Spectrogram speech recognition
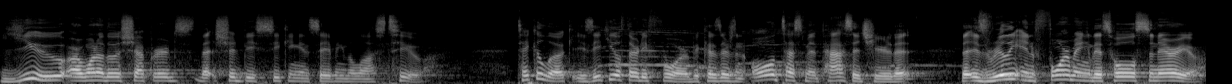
you are one of those shepherds that should be seeking and saving the lost too. take a look, Ezekiel 34, because there's an Old Testament passage here that, that is really informing this whole scenario.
